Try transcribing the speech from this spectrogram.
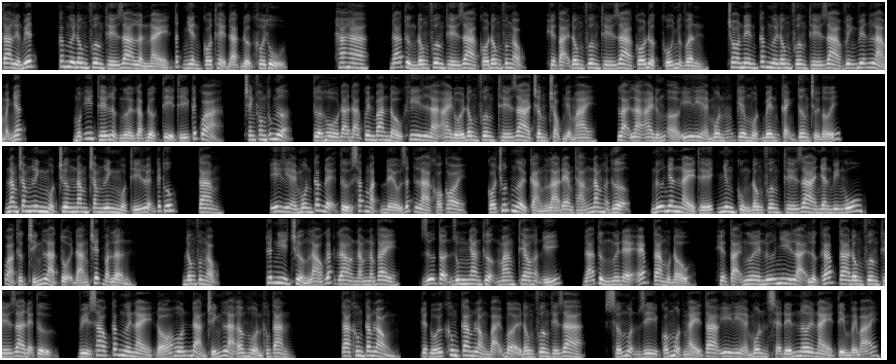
Ta liền biết, các ngươi Đông Phương Thế Gia lần này tất nhiên có thể đạt được khôi thủ. Ha ha, đã từng Đông Phương Thế Gia có Đông Phương Ngọc, hiện tại Đông Phương Thế Gia có được Cố Nhược Vân, cho nên các ngươi Đông Phương Thế Gia vĩnh viễn là mạnh nhất. Một ít thế lực người gặp được tỉ thí kết quả, tranh phong thúc ngựa, tựa hồ đã đã quên ban đầu khi là ai đối đông phương thế gia châm trọc niệm ai, lại là ai đứng ở y y hải môn kia một bên cạnh tương chửi đới. 501 chương 501 thí luyện kết thúc, tam. Y y hải môn các đệ tử sắc mặt đều rất là khó coi, có chút người càng là đem tháng năm hận thượng, nữ nhân này thế nhưng cùng đông phương thế gia nhân vi ngũ, Quả thực chính là tội đáng chết vạn lần. Đông Phương Ngọc Tuyết nghi trưởng lão gắt gao nắm nắm tay, giữ tận dung nhan thượng mang theo hận ý, đã từng ngươi đè ép ta một đầu, hiện tại ngươi nữ nhi lại lực gáp ta đông phương thế gia đệ tử, vì sao các ngươi này đó hỗn đản chính là âm hồn không tan. Ta không cam lòng, tuyệt đối không cam lòng bại bởi đông phương thế gia, sớm muộn gì có một ngày ta y y hải môn sẽ đến nơi này tìm về bãi.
